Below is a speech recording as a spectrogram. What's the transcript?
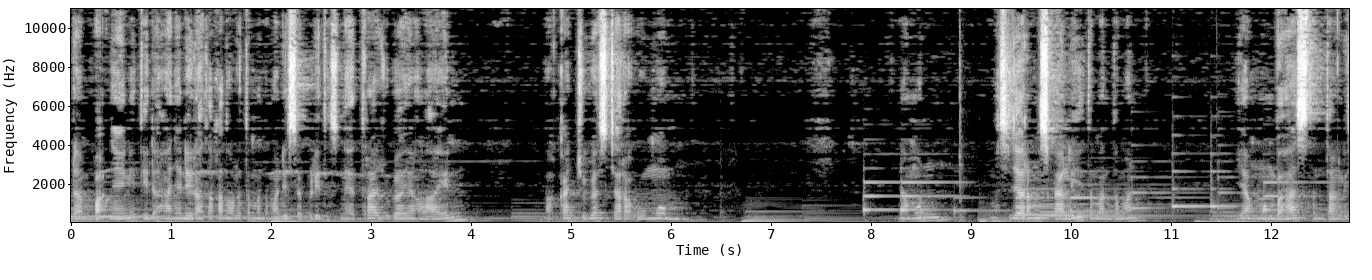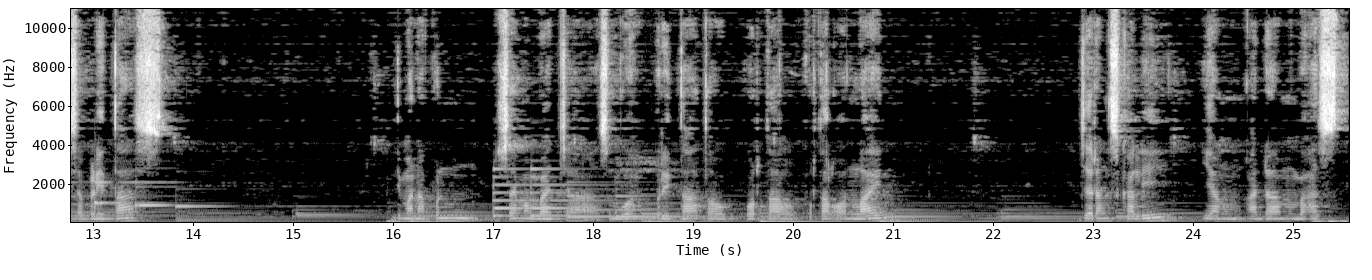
dampaknya ini tidak hanya dirasakan oleh teman-teman disabilitas netra juga yang lain bahkan juga secara umum. Namun masih jarang sekali teman-teman yang membahas tentang disabilitas di mana pun saya membaca sebuah berita atau portal-portal online jarang sekali yang ada membahas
